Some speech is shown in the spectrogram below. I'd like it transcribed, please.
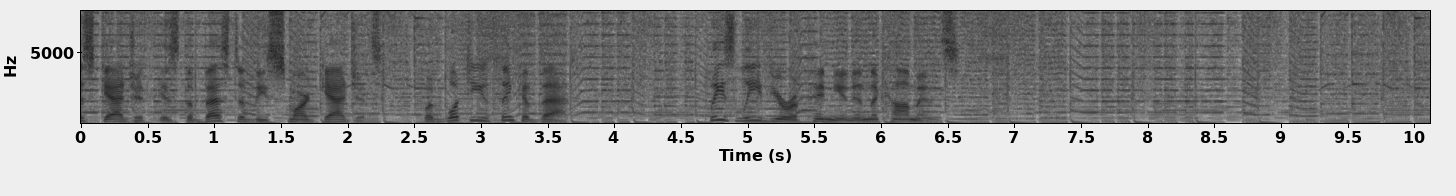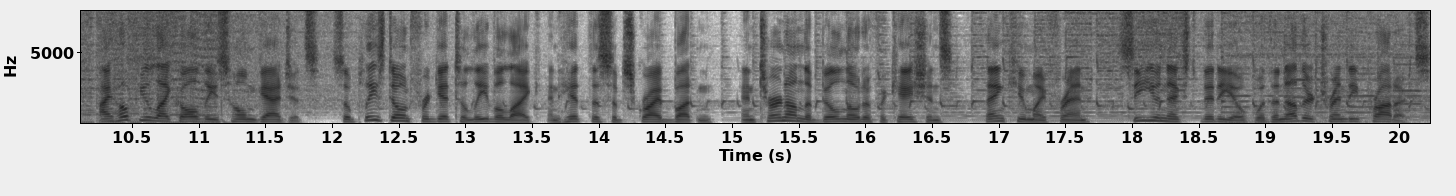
This gadget is the best of these smart gadgets, but what do you think of that? Please leave your opinion in the comments. I hope you like all these home gadgets, so please don't forget to leave a like and hit the subscribe button, and turn on the bell notifications, thank you my friend, see you next video with another trendy products.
